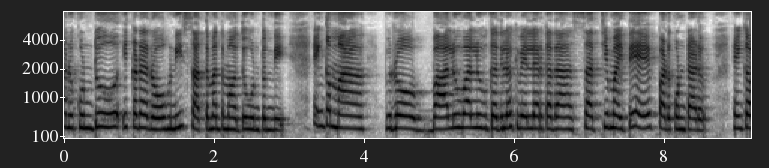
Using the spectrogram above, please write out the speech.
అనుకుంటూ ఇక్కడ రోహిణి సతమతమవుతూ ఉంటుంది. ఇంకా మా రో బాలు వాళ్ళు గదిలోకి వెళ్ళారు కదా సత్యం అయితే పడుకుంటాడు. ఇంకా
